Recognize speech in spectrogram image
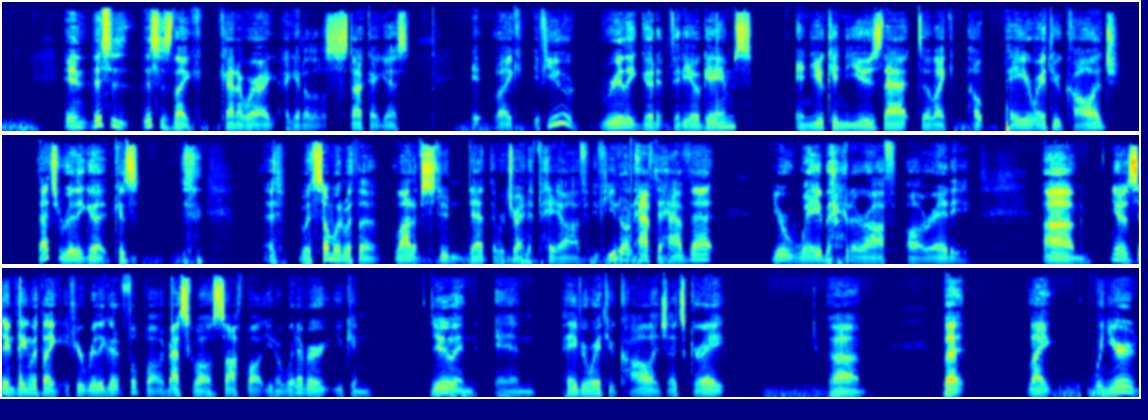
and this is this is like kind of where I, I get a little stuck, I guess. It like if you're really good at video games and you can use that to like help pay your way through college, that's really good because with someone with a lot of student debt that we're trying to pay off, if you don't have to have that, you're way better off already. Um, you know, same thing with like if you're really good at football or basketball, softball, you know, whatever you can do and and pave your way through college, that's great. Um, but like when you're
